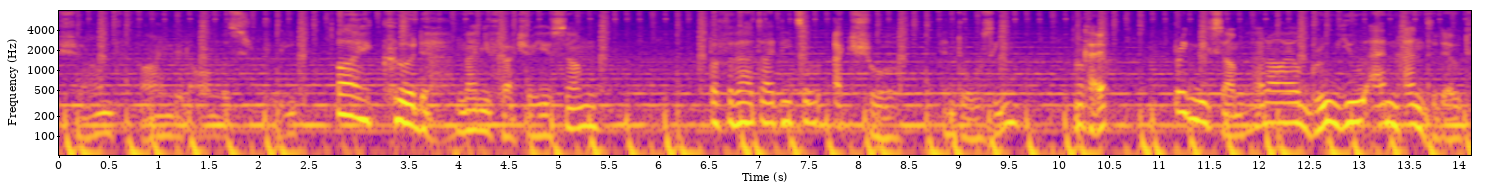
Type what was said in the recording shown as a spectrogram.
shan't find it on the street. I could manufacture you some, but for that I'd need some actual endozine. Okay. Bring me some, and I'll brew you an antidote.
